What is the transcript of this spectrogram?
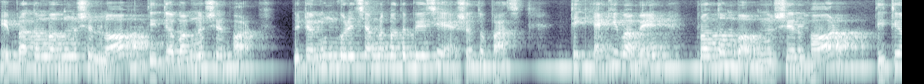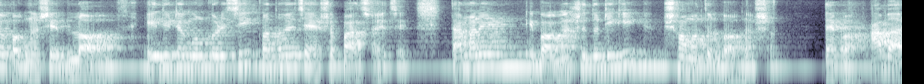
এই প্রথম ভগ্নাংশের লব, দ্বিতীয় ভগ্নাংশের হর। দুইটা গুণ করেছি, আমরা কত পেয়েছি? একশত পাঁচ। ঠিক একইভাবে প্রথম ভগ্নাংশের হর, দ্বিতীয় ভগ্নাংশের ল এই দুইটা গুণ করেছি, কত হয়েছে? একশো পাঁচ হয়েছে। তার মানে এই ভগ্নাংশ দুটি কি? সমতুল ভগ্নাংশ। দেখো, আবার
